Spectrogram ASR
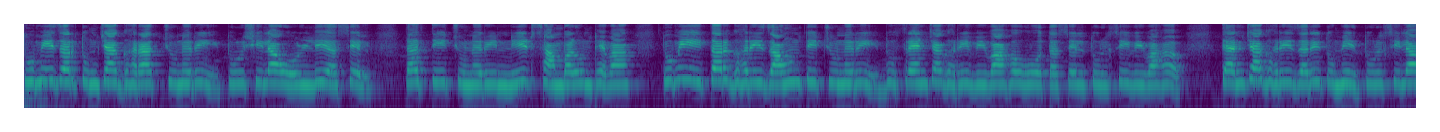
तुम्ही जर तुमच्या घरात चुनरी तुळशीला ओढली असेल तर ती चुनरी नीट सांभाळून ठेवा. तुम्ही इतर घरी जाऊन ती चुनरी दुसऱ्यांच्या घरी विवाह होत असेल तुलसी विवाह त्यांच्या घरी जरी तुम्ही तुलसीला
